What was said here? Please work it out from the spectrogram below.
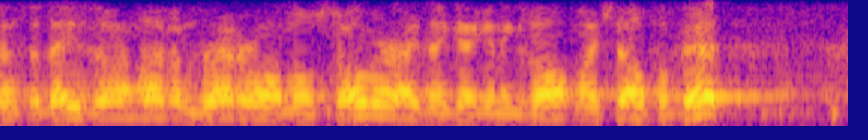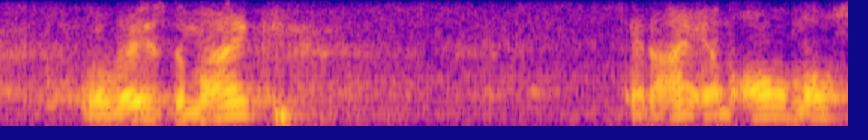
since the days of unleavened bread are almost over, I think I can exalt myself a bit. We'll raise the mic. And I am almost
